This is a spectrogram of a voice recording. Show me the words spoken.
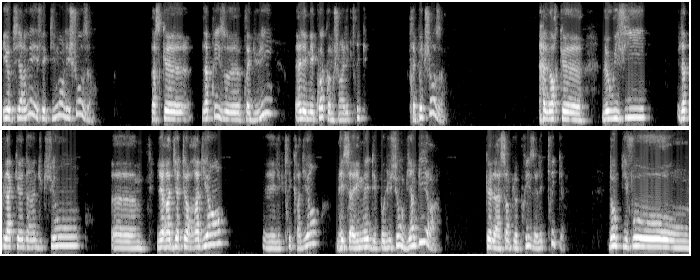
et observer effectivement les choses. Parce que la prise près du lit, elle émet quoi comme champ électrique? Très peu de choses. Alors que le Wi-Fi, la plaque d'induction, euh, les radiateurs radiants, électriques radiants, mais ça émet des pollutions bien pires que la simple prise électrique. Donc, il faut,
